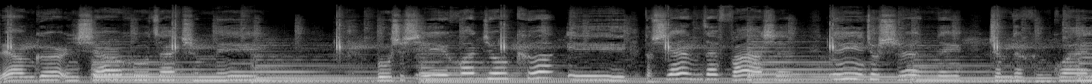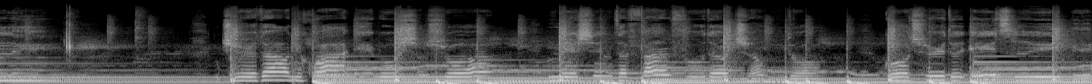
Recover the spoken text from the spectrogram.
两个人相互在沉迷，不是喜欢就可以。到现在发现你就是你，真的很怪力。直到你话也不想说，内心在反复的争夺，过去的一字一笔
